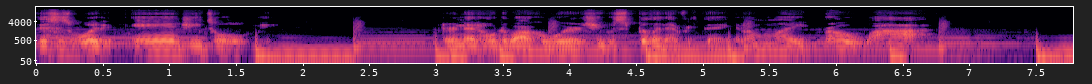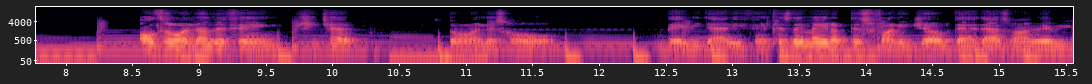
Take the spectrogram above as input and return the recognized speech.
This is what Angie told me during that whole debacle where she was spilling everything, and I'm like, bro, why? Also, another thing, she kept throwing this whole baby daddy thing because they made up this funny joke that that's my baby,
